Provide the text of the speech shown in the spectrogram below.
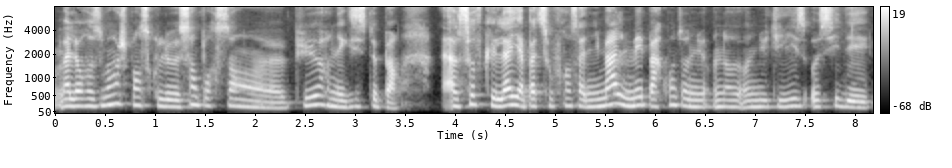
malheureusement, je pense que le 100% pur n'existe pas. Sauf que là, il n'y a pas de souffrance animale, mais par contre, on, on, on utilise aussi des,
